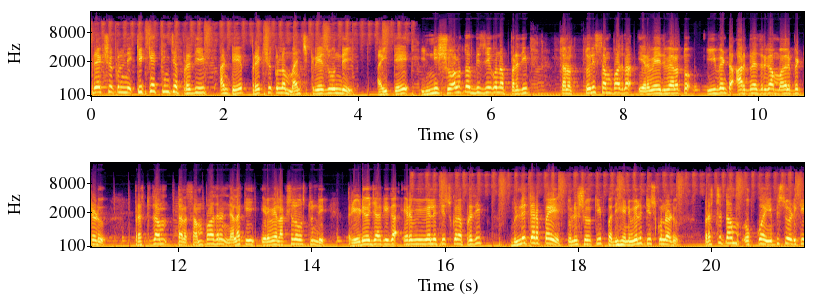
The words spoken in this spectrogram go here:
ప్రేక్షకుల్ని కిక్కెక్కించే ప్రదీప్ అంటే ప్రేక్షకుల్లో మంచి క్రేజ్ ఉంది. అయితే ఇన్ని షోలతో బిజీగా ఉన్న ప్రదీప్ తన తొలి సంపాదన ఇరవై ఐదు వేలతో ఈవెంట్ ఆర్గనైజర్గా మొదలుపెట్టాడు. ప్రస్తుతం తన సంపాదన నెలకి ఇరవై లక్షలు వస్తుంది. రేడియో జాకీగా ఇరవై వేలు తీసుకున్న ప్రదీప్ బుల్లితెరపై తొలి షోకి పదిహేను వేలు తీసుకున్నాడు. ప్రస్తుతం ఒక్కో ఎపిసోడ్కి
